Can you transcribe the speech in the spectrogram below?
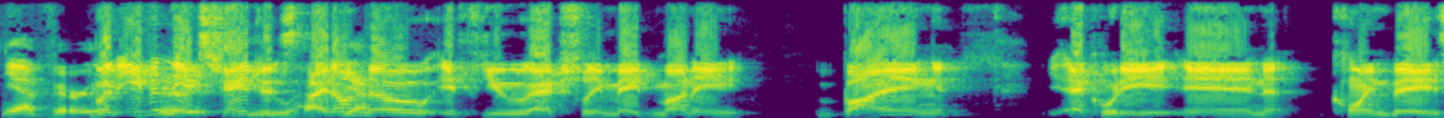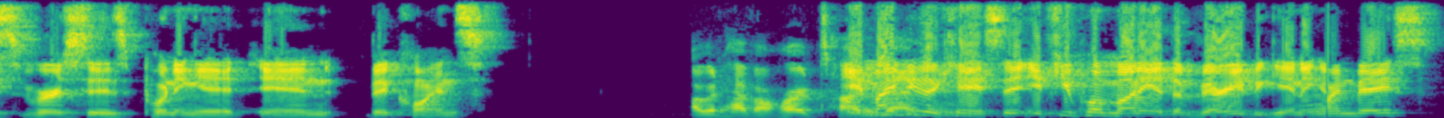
Yeah, very. But even very the exchanges, have, I don't yeah. know if you actually made money buying equity in Coinbase versus putting it in Bitcoins. I would have a hard time. It might be the case that if you put money at the very beginning of Coinbase,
